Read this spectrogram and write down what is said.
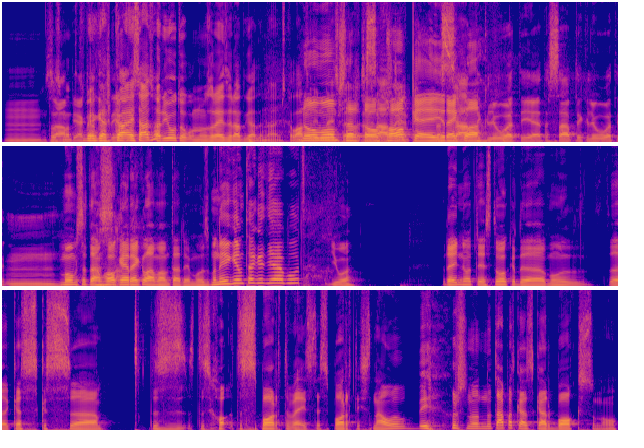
Mm, Tas man sāp, jā, vienkārši, kā es atveru YouTube un uzreiz ir atgādinājums, ka Nu, Latvija mums ar to sāp reklāmu. tik ļoti, jā, tas sāp tik ļoti. Mm. Mums ar tām hokeja reklāmām tādiem uzmanīgiem tagad jābūt. Jo? Reiķinoties to, ka uh, kas, kas uh, tas, tas, tas sporta veids, tas sportists nav bijuši nu, nu, tāpat kā, kā ar boksu. Nu,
